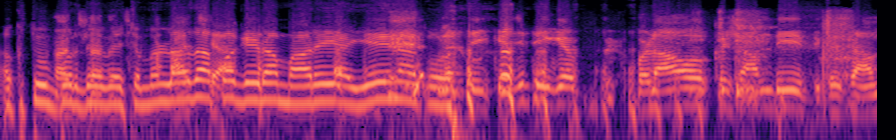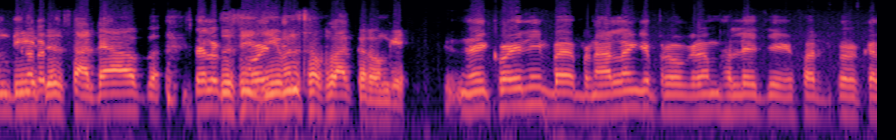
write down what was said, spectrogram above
ਅਕਤੂਬਰ ਦੇ ਵਿੱਚ ਮੈਨੂੰ ਲੱਗਦਾ ਆਪਾਂ ਗੇੜਾ ਮਾਰੇ ਆਈਏ ਇਹਨਾਂ ਕੋਲ। ਠੀਕ ਹੈ ਜੀ ਠੀਕ ਹੈ। ਬਣਾਓ ਖੁਸ਼ਾਮਦੀਦ ਖੁਸ਼ਾਮਦੀਦ ਸਾਡਾ ਤੁਸੀਂ ਜੀਵਨ ਸਫਲਾ ਕਰੋਗੇ। ਨਹੀਂ ਕੋਈ ਨਹੀਂ ਬਣਾ ਲਾਂਗੇ ਪ੍ਰੋਗਰਾਮ। ਹੱਲੇ ਜੇ ਫਰਜ਼ ਕਰ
